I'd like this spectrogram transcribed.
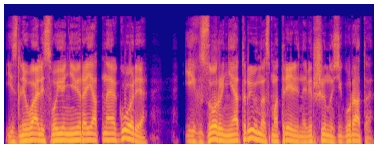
изливали свое невероятное горе. Их взоры неотрывно смотрели на вершину Зигурата,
